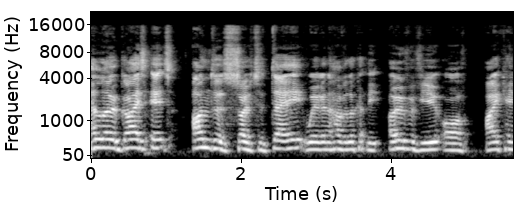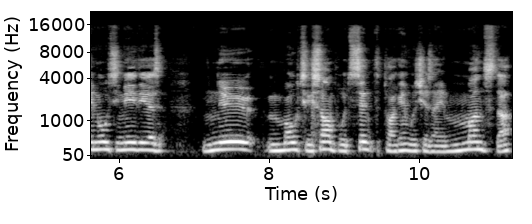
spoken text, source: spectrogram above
Hello guys, it's Unders. So today we're going to have a look at the overview of IK Multimedia's new multi-sampled synth plugin, which is a monster,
